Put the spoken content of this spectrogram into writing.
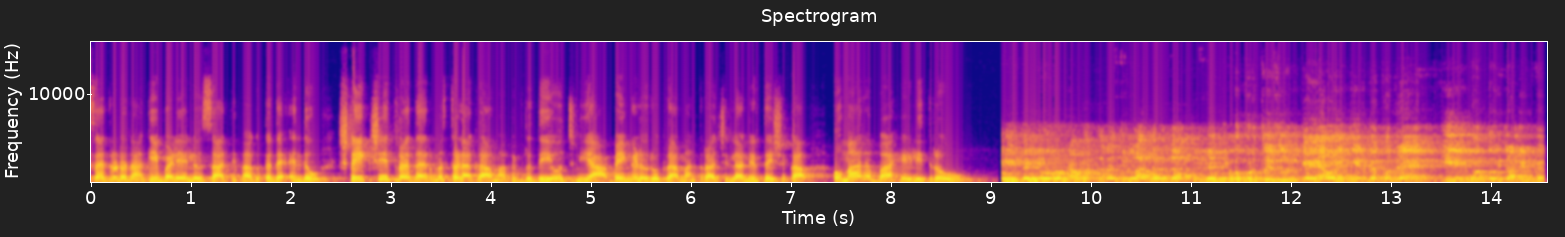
ಸದೃಢರಾಗಿ ಬೆಳೆಯಲು ಸಾಧ್ಯವಾಗುತ್ತದೆ ಎಂದು ಶ್ರೀ ಕ್ಷೇತ್ರ ಧರ್ಮಸ್ಥಳ ಗ್ರಾಮಾಭಿವೃದ್ಧಿ ಯೋಜನೆಯ ಬೆಂಗಳೂರು ಗ್ರಾಮಾಂತರ ಜಿಲ್ಲಾ ನಿರ್ದೇಶಕ ಉಮಾರಬ್ಬ ಹೇಳಿದರು. ಈ ಬೆಂಗಳೂರು ಗ್ರಾಮಾಂತರ ಜಿಲ್ಲಾ ಜನಜಾತಿ ಗುರುತಿಸುವಿಕೆ ಯಾವ ರೀತಿ ಇರಬೇಕು ಅಂದ್ರೆ ಈ ಒಂದು ಇದರಲ್ಲಿ ಇರಬೇಕು.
